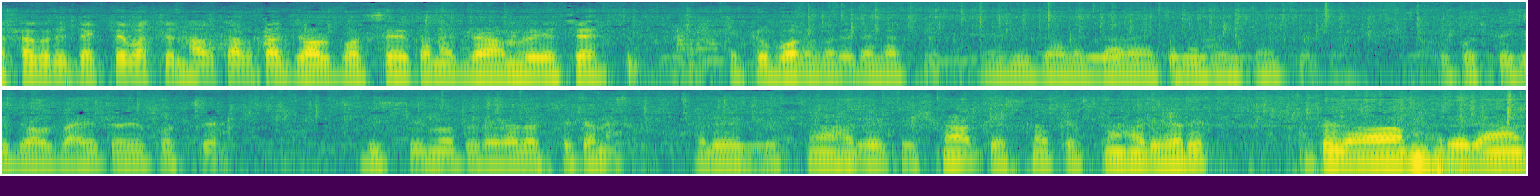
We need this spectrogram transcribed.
আশা করি দেখতে পাচ্ছেন হালকা হালকা জল পড়ছে, এখানে ড্রাম রয়েছে। একটু বড় করে দেখাচ্ছি। এই যে জলের দ্বারা এখানে বহিত হচ্ছে। উপর থেকে জল বাহিত হয়ে পড়ছে। বৃষ্টির মতো দেখা যাচ্ছে এখানে। হরে কৃষ্ণ হরে কৃষ্ণ কৃষ্ণ কৃষ্ণ হরে হরে হরে রাম হরে রাম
